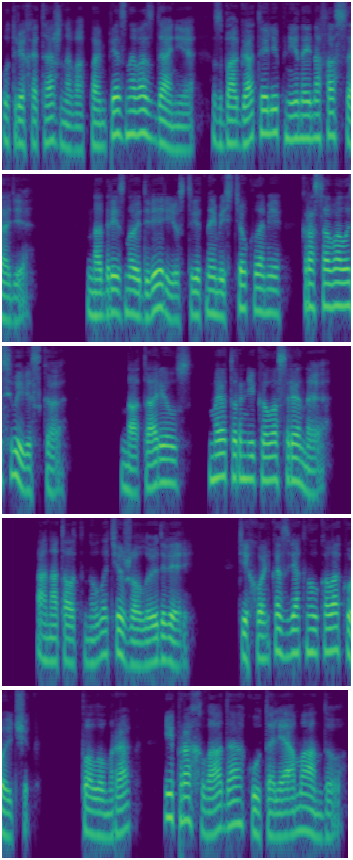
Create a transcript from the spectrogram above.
у трехэтажного помпезного здания с богатой лепниной на фасаде. Над резной дверью с цветными стеклами красовалась вывеска «Нотариус Мэтр Николас Рене». Она толкнула тяжелую дверь. Тихонько звякнул колокольчик. Полумрак и прохлада окутали Аманду.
